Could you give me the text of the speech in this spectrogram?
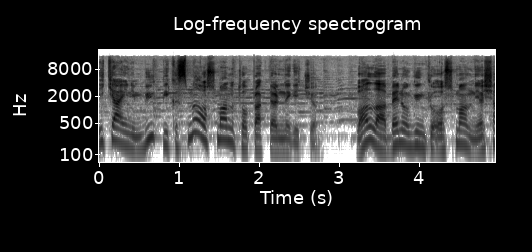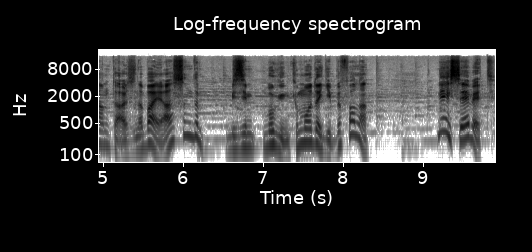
hikayenin büyük bir kısmı Osmanlı topraklarına geçiyor. Valla ben o günkü Osmanlı yaşam tarzına bayağı ısındım. Bizim bugünkü moda gibi falan. Neyse evet,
